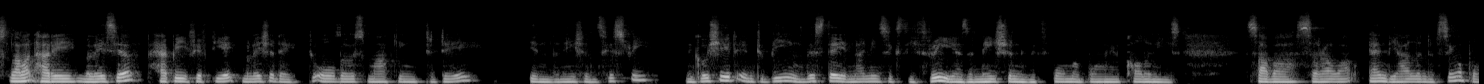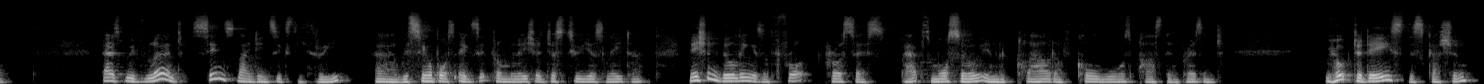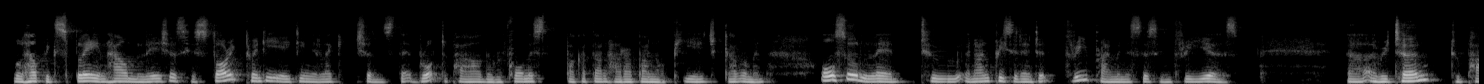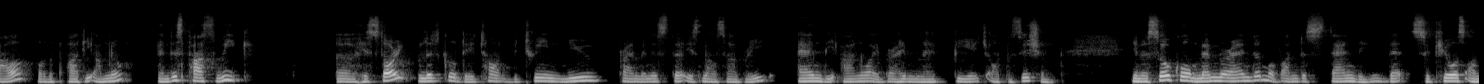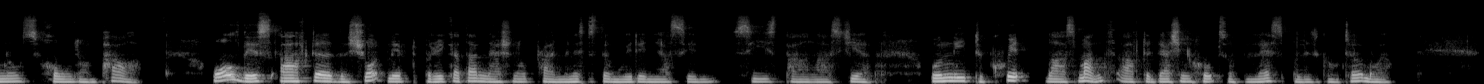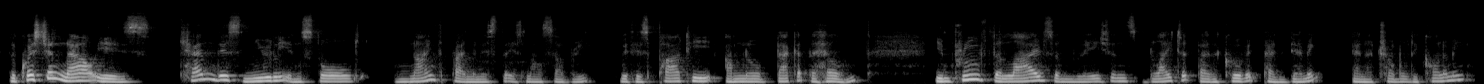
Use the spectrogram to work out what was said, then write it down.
Selamat Hari Malaysia. Happy 58th Malaysia Day to all those marking today in the nation's history, negotiated into being this day in 1963 as a nation with former Borneo colonies, Sabah, Sarawak, and the island of Singapore. As we've learned since 1963, uh, with Singapore's exit from Malaysia just two years later, nation building is a fraught process, perhaps more so in the cloud of Cold Wars past and present. We hope today's discussion will help explain how Malaysia's historic 2018 elections that brought to power the reformist Pakatan Harapan or PH government also led to an unprecedented three prime ministers in three years. Uh, a return to power of the party UMNO, and this past week, a historic political detente between new Prime Minister Ismail Sabri and the Anwar Ibrahim-led PH opposition – in a so-called memorandum of understanding that secures UMNO's hold on power. All this after the short-lived Perikatan Nasional Prime Minister Muhyiddin Yassin seized power last year, only to quit last month after dashing hopes of less political turmoil. The question now is, can this newly installed ninth Prime Minister Ismail Sabri, with his party UMNO back at the helm, improve the lives of Malaysians blighted by the COVID pandemic and a troubled economy.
